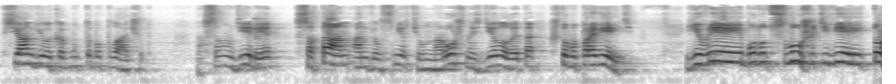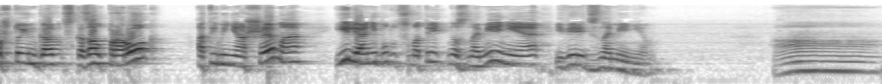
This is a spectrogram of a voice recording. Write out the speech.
все ангелы как будто бы плачут. На самом деле, Сатан, ангел смерти, он нарочно сделал это, чтобы проверить. Евреи будут слушать и верить то, что им сказал пророк от имени Ашема, или они будут смотреть на знамения и верить знамениям. А-а-а.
